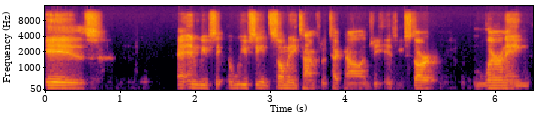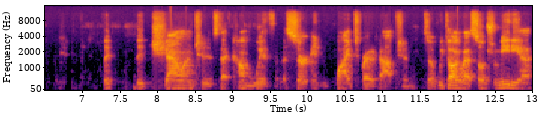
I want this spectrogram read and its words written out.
is and we've seen we've seen so many times with technology is you start learning the the challenges that come with a certain widespread adoption. So if we talk about social media,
